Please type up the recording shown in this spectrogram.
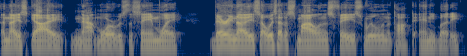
a nice guy. Nat Moore was the same way. Very nice. Always had a smile on his face, willing to talk to anybody.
